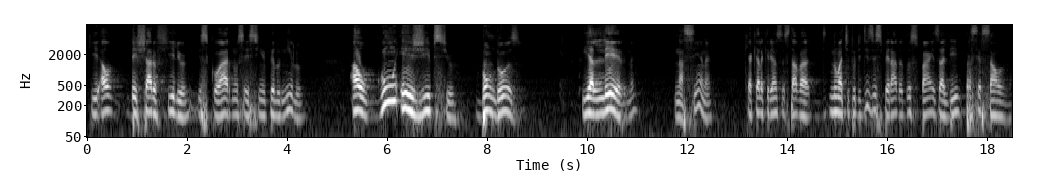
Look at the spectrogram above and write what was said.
que ao deixar o filho escoar num cestinho pelo Nilo, algum egípcio bondoso ia ler né, na cena que aquela criança estava numa atitude desesperada dos pais ali para ser salva.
